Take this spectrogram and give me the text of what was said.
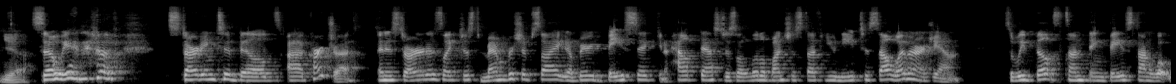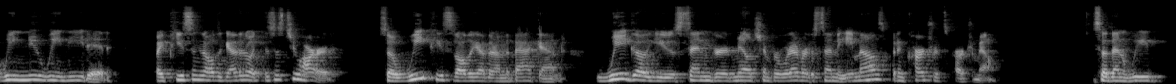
Yeah. So we ended up starting to build uh, Kartra. And it started as like just membership site, you know, very basic, you know, help desk, just a little bunch of stuff you need to sell Webinar Jam. So we built something based on what we knew we needed by piecing it all together. Like this is too hard. So we piece it all together on the back end. We go use SendGrid, MailChimp, or whatever to send the emails, but in Kartra, it's Kartra Mail. So then we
